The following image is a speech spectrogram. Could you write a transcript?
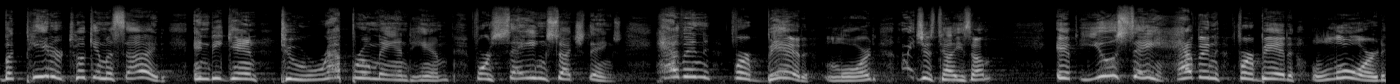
But Peter took him aside and began to reprimand him for saying such things. Heaven forbid, Lord. Let me just tell you something. If you say heaven forbid, Lord,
